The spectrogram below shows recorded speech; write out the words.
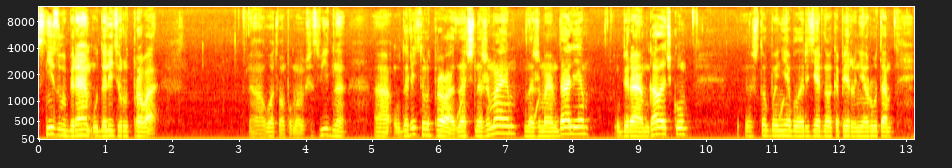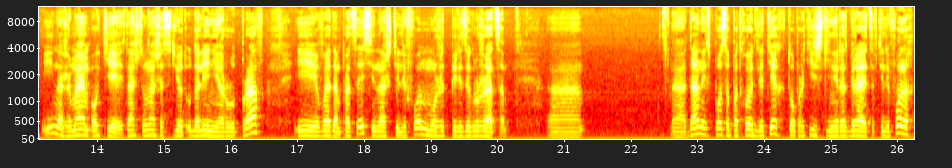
снизу выбираем удалить root права. А, вот вам, по-моему, сейчас видно. А, удалить root права. Значит, нажимаем, нажимаем далее, убираем галочку, чтобы не было резервного копирования рута. И нажимаем ОК. Значит, у нас сейчас идет удаление root прав. И в этом процессе наш телефон может перезагружаться. А, данный способ подходит для тех, кто практически не разбирается в телефонах,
